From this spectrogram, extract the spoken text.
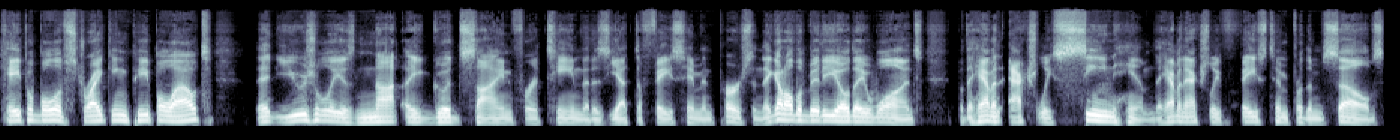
capable of striking people out that usually is not a good sign for a team that has yet to face him in person. They got all the video they want, but they haven't actually seen him. They haven't actually faced him for themselves.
